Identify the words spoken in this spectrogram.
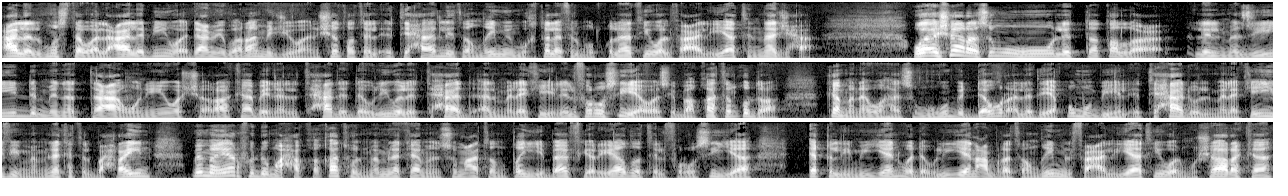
على المستوى العالمي ودعم برامج وأنشطة الاتحاد لتنظيم مختلف البطولات والفعاليات الناجحة. وأشار سموه للتطلع للمزيد من التعاون والشراكة بين الاتحاد الدولي والاتحاد الملكي للفروسية وسباقات القدرة كما نوه سموه بالدور الذي يقوم به الاتحاد الملكي في مملكة البحرين مما يرفض ما حققته المملكة من سمعة طيبة في رياضة الفروسية إقليميا ودوليا عبر تنظيم الفعاليات والمشاركة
